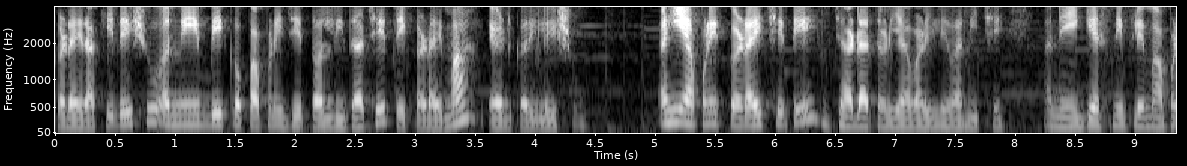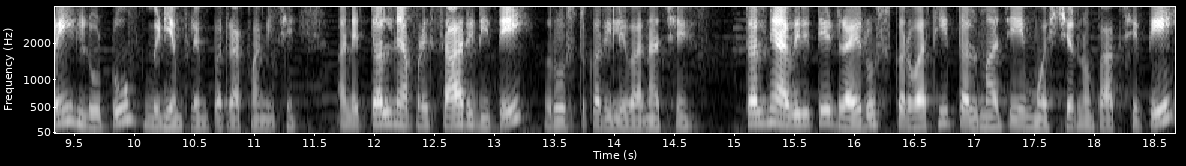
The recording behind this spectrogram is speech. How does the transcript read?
કડાઈ રાખી દઈશું અને બે કપ આપણે જે તલ લીધા છે તે કડાઈમાં એડ કરી લઈશું. અહીં આપણે કડાઈ છે તે જાડા તળિયાવાળી લેવાની છે અને ગેસની ફ્લેમ આપણે લો મીડિયમ ફ્લેમ પર રાખવાની છે અને તલને આપણે સારી રીતે રોસ્ટ કરી લેવાના છે. તલને આવી રીતે ડ્રાય રોસ્ટ કરવાથી તલમાં જે મોઇશ્ચરનો ભાગ છે તે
